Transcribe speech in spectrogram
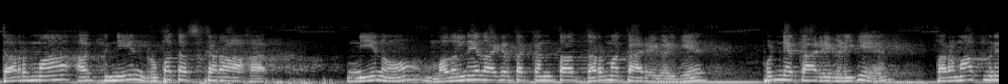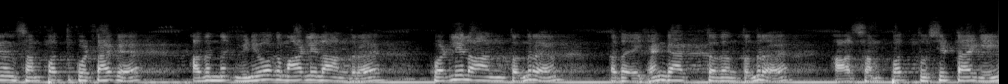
ಧರ್ಮ, ಅಗ್ನಿ, ನೃಪತಸ್ಕರಾಹ. ನೀನು ಮೊದಲನೇದಾಗಿರ್ತಕ್ಕಂಥ ಧರ್ಮ ಕಾರ್ಯಗಳಿಗೆ, ಪುಣ್ಯ ಕಾರ್ಯಗಳಿಗೆ ಪರಮಾತ್ಮನ ಸಂಪತ್ತು ಕೊಟ್ಟಾಗ ಅದನ್ನು ವಿನಿಯೋಗ ಮಾಡಲಿಲ್ಲ ಅಂದ್ರೆ, ಕೊಡಲಿಲ್ಲ ಅಂತಂದ್ರೆ ಅದು ಹೆಂಗಾಗ್ತದೆ ಅಂತಂದ್ರೆ ಆ ಸಂಪತ್ತು ಸಿಟ್ಟಾಗಿ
